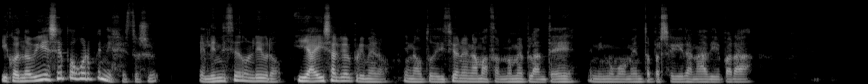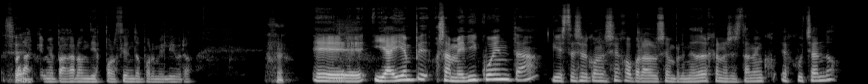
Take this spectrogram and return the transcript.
Y cuando vi ese PowerPoint dije, esto es el índice de un libro. Y ahí salió el primero, en autoedición en Amazon. No me planteé en ningún momento perseguir a nadie para, Sí. para que me pagara un 10% por mi libro. Eh, y ahí o sea, me di cuenta, y este es el consejo para los emprendedores que nos están escuchando,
